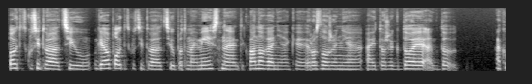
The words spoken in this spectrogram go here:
politickú situáciu, geopolitickú situáciu, potom aj miestne, tie klanové nejaké rozloženia, aj to, že kto je a kto, ako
